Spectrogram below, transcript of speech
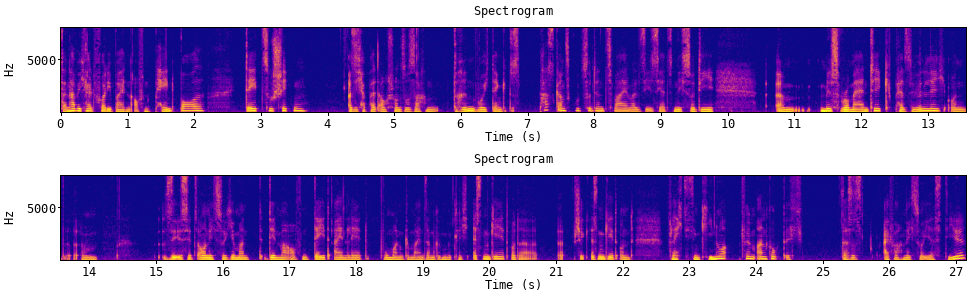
dann habe ich halt vor, die beiden auf ein Paintball-Date zu schicken. Also ich habe halt auch schon so Sachen drin, wo ich denke, das passt ganz gut zu den zwei, weil sie ist jetzt nicht so die ähm, Miss Romantic persönlich und ähm, sie ist jetzt auch nicht so jemand, den man auf ein Date einlädt, wo man gemeinsam gemütlich essen geht oder äh, schick essen geht und vielleicht diesen Kinofilm anguckt. Ich, das ist einfach nicht so ihr Stil.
